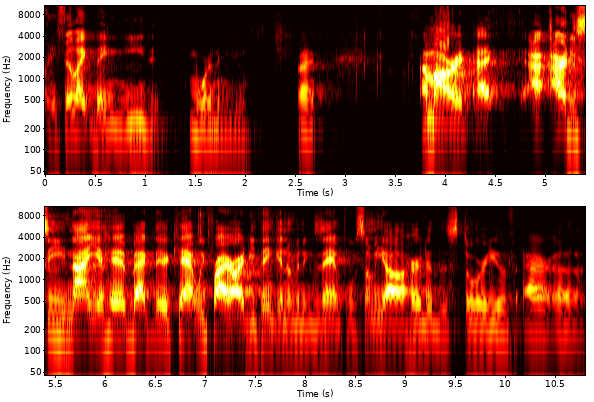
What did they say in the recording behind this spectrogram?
they feel like they need it more than you, right? I'm already, I, I already see you nodding your head back there, Cat. We probably already thinking of an example. Some of y'all heard of the story of our, uh,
